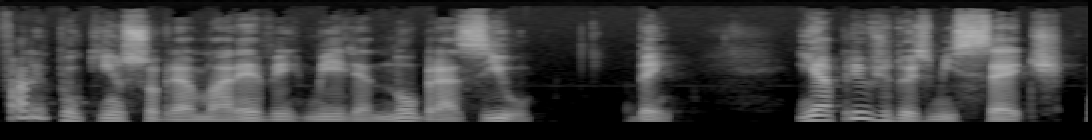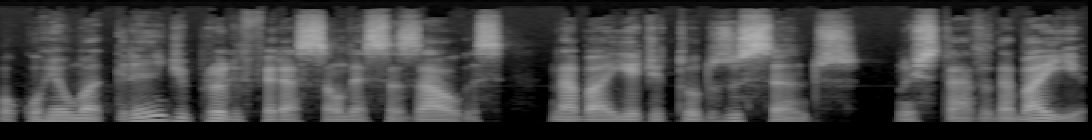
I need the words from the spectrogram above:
fale um pouquinho sobre a maré vermelha no Brasil. Bem, em abril de 2007 ocorreu uma grande proliferação dessas algas na Baía de Todos os Santos, no estado da Bahia.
